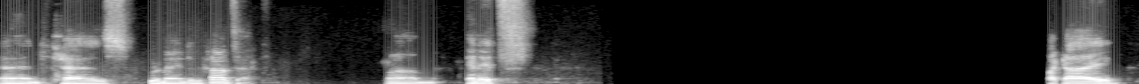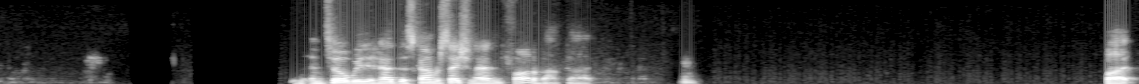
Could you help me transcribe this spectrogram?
and has remained in contact. Um, and it's like I, until we had this conversation, I hadn't thought about that. Hmm. But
